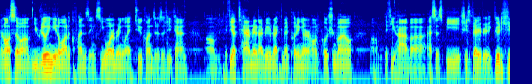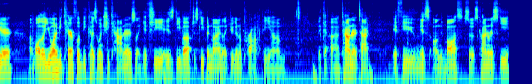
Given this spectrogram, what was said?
And also, um, you really need a lot of cleansing, so you want to bring like 2 cleansers if you can. Um, if you have Tamron, I really recommend putting her on Potion Vial. Um, if you have uh, SSB, she's very, very good here. Um, although you want to be careful because when she counters, like if she is debuffed, just keep in mind like you're gonna proc the um, the uh, counter attack if you miss on the boss, so it's kind of risky.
